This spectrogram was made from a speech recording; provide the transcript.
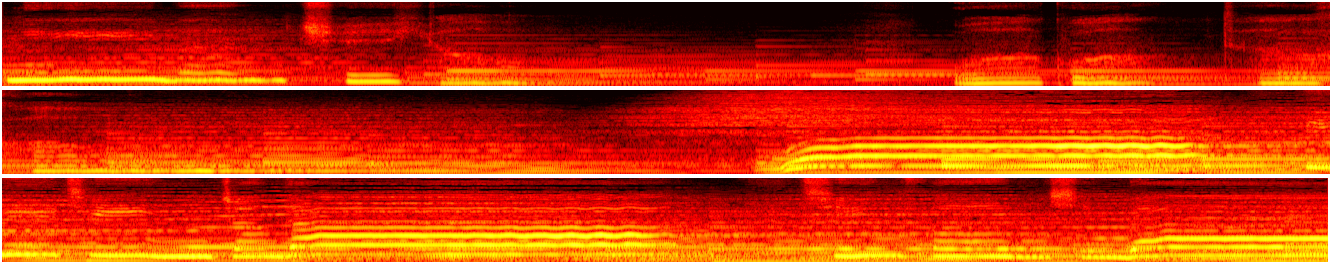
你们，只有。我过请放心吧，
